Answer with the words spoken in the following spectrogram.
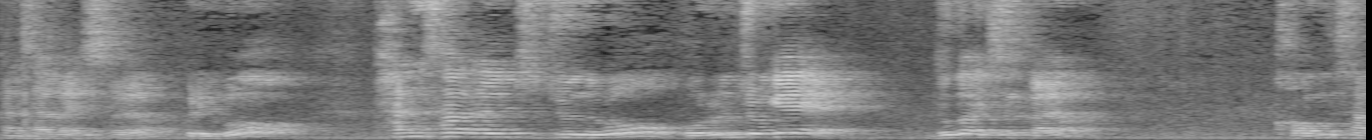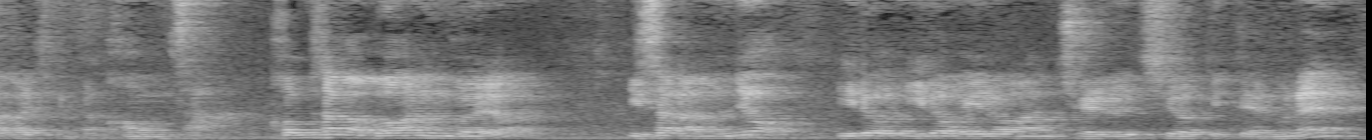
판사가 있어요. 그리고 판사를 기준으로 오른쪽에 누가 있을까요? 검사가 있습니다. 검사. 검사가 뭐 하는 거예요? 이 사람은요, 이러, 이러, 이러한 죄를 지었기 때문에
